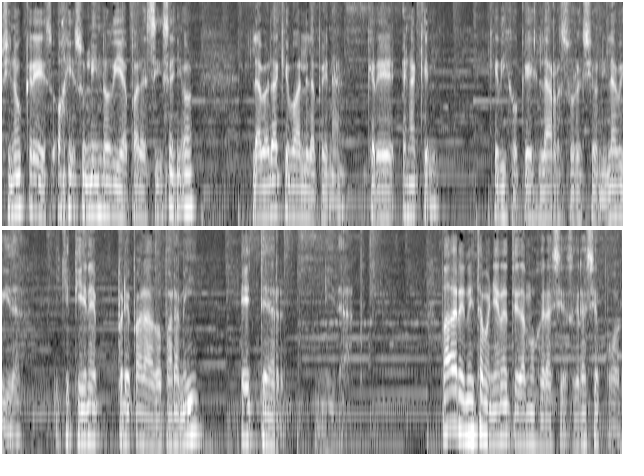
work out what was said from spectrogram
si no crees, hoy es un lindo día para decir, Señor, la verdad que vale la pena creer en aquel que dijo que es la resurrección y la vida y que tiene preparado para mí eternidad. Padre, en esta mañana te damos gracias, gracias por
